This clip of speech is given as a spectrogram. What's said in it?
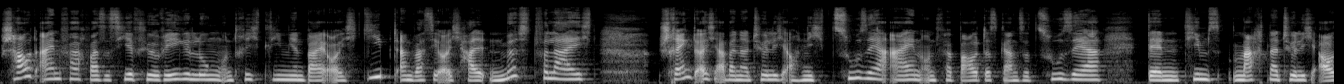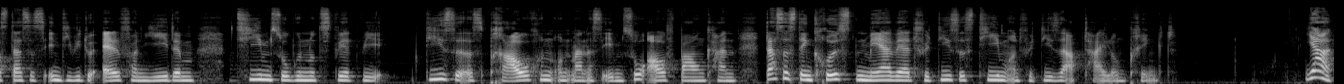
Schaut einfach, was es hier für Regelungen und Richtlinien bei euch gibt, an was ihr euch halten müsst vielleicht. Schränkt euch aber natürlich auch nicht zu sehr ein und verbaut das Ganze zu sehr, denn Teams macht natürlich aus, dass es individuell von jedem Team so genutzt wird, wie diese es brauchen und man es eben so aufbauen kann, dass es den größten Mehrwert für dieses Team und für diese Abteilung bringt. Ja,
